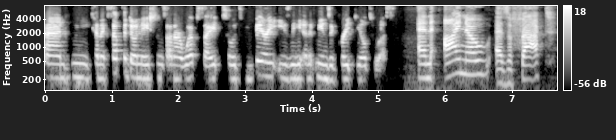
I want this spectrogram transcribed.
And we can accept the donations on our website. So it's very easy and it means a great deal to us. And I know as a fact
